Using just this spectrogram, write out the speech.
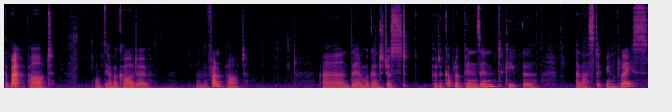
the back part of the avocado and the front part. And then we're going to just put a couple of pins in to keep the elastic in place.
